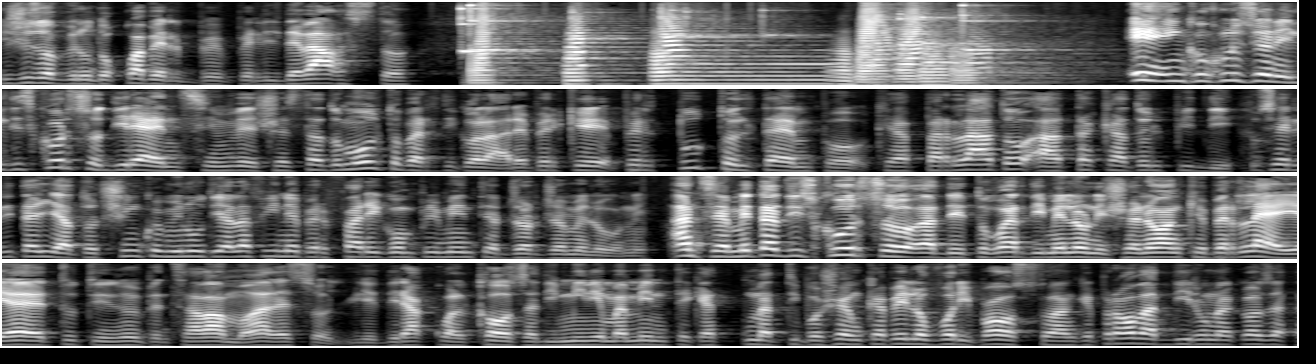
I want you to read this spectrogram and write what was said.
Dici sono venuto qua per, per, per il devasto. E in conclusione il discorso di Renzi invece è stato molto particolare perché per tutto il tempo che ha parlato ha attaccato il PD. Si è ritagliato 5 minuti alla fine per fare i complimenti a Giorgia Meloni. Anzi a metà discorso ha detto guardi Meloni ce n'ho anche per lei eh. Tutti noi pensavamo ah, adesso gli dirà qualcosa di minimamente cat- ma tipo c'è un capello fuori posto anche prova a dire una cosa.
